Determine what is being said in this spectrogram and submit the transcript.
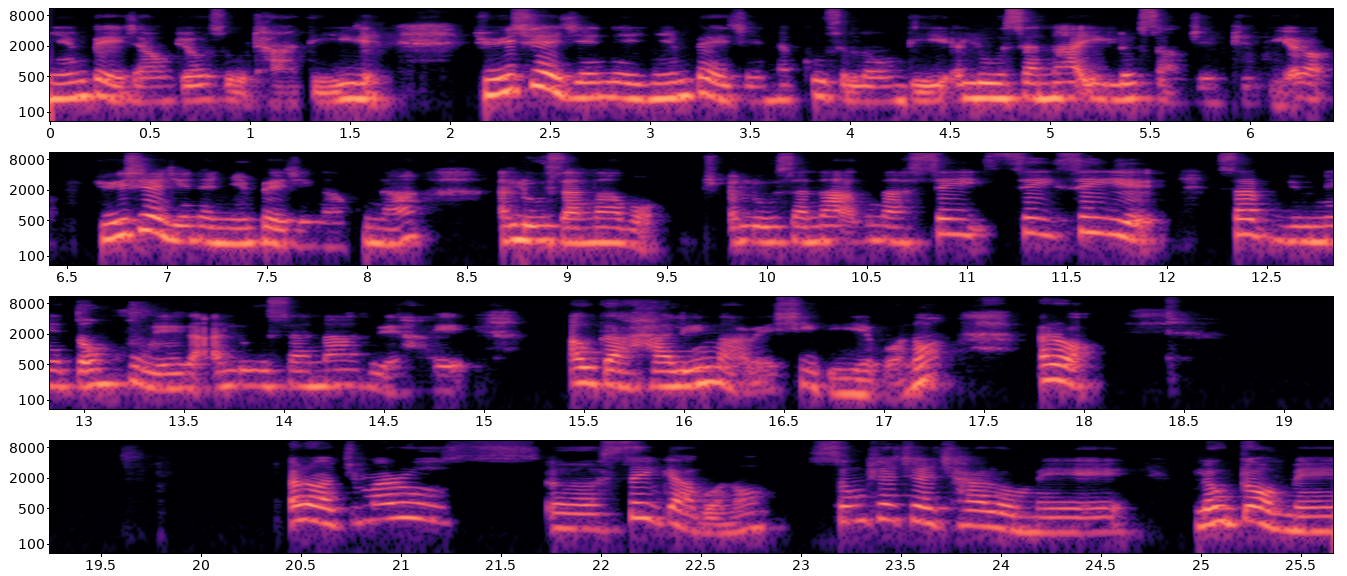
ညင်းပယ်ကြောင်းပြောဆိုထားသည်တဲ့ရွေးချယ်ခြင်းနဲ့ညင်းပယ်ခြင်းနှစ်ခုစလုံးဒီအလိုဆန္ဒဤလှုပ်ဆောင်ခြင်းဖြစ်သည်အဲ့တော့ရွေးချယ်ခြင်းနဲ့ညင်းပယ်ခြင်းကခုနအလိုဆန္ဒပေါ့အလိုဆန္ဒခုနစိတ်စိတ်စိတ်ရဲ့ sub unit ၃ခုလေးကအလိုဆန္ဒဆိုတဲ့ဟာရဲ့အောက်ကဟာလေးမှာပဲရှိသေးရဲ့ပေါ့နော်အဲ့တော့အဲ့တော့ကျမတို့အာစိတ်ကပေါ့နော်ဆုံးဖြတ်ချက်ချတော့မယ်လောက်တော့မယ်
